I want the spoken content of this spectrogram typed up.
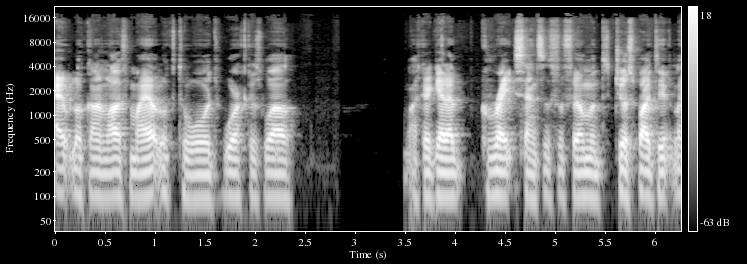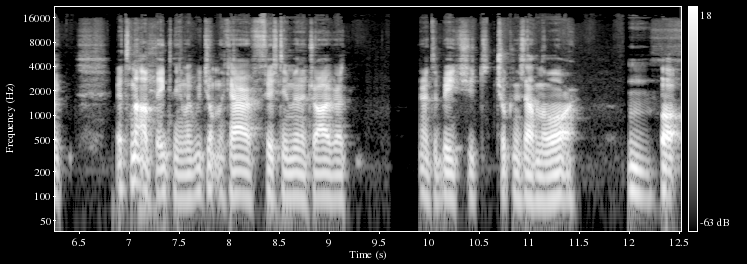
outlook on life, my outlook towards work as well. Like I get a great sense of fulfillment just by doing like it's not a big thing. Like we jump in the car, fifteen minute drive at, at the beach, you chucking yourself in the water. Mm. But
